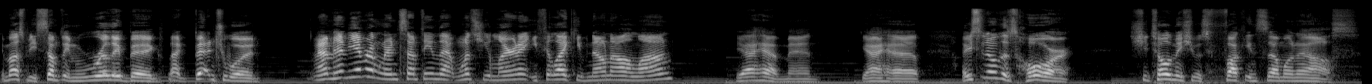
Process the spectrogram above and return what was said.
It must be something really big, like benchwood. Um, have you ever learned something that once you learn it, you feel like you've known all along? Yeah, I have, man. Yeah, I have. I used to know this whore. She told me she was fucking someone else.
